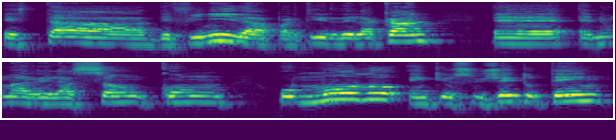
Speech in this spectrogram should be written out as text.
está definida a partir de Lacan eh, en una relación con un modo en que el sujeto tiene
